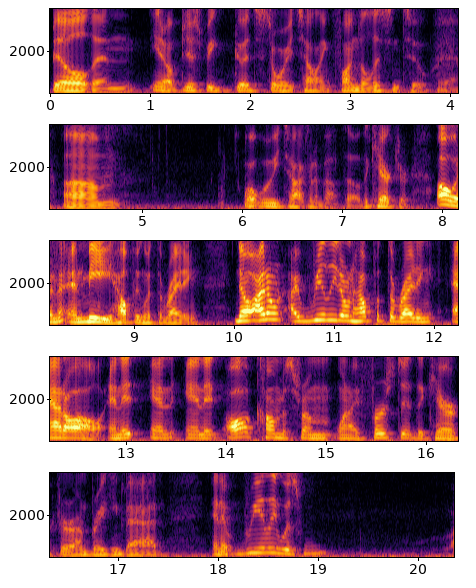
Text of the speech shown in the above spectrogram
build and you know just be good storytelling, fun to listen to. Yeah. Um, what were we talking about though? The character. Oh, and, and me helping with the writing. No, I don't. I really don't help with the writing at all. And it and and it all comes from when I first did the character on Breaking Bad, and it really was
